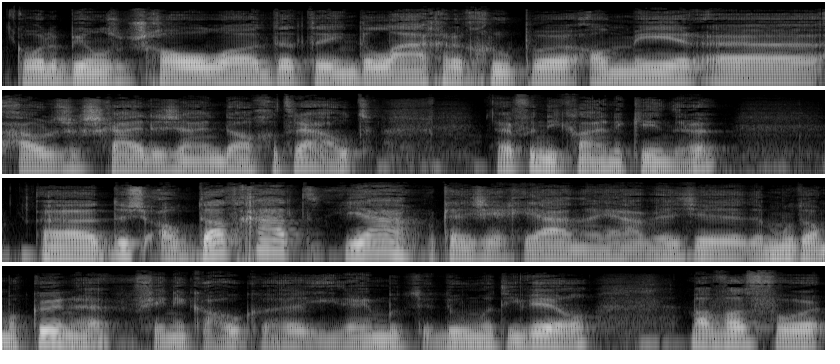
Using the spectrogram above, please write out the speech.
Ik hoorde bij ons op school uh, dat in de lagere groepen al meer ouders gescheiden zijn dan getrouwd. van die kleine kinderen. dus ook dat gaat, ja, je zeggen, ja, nou ja, weet je, dat moet allemaal kunnen. Vind ik ook. Iedereen moet doen wat hij wil. Maar wat voor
